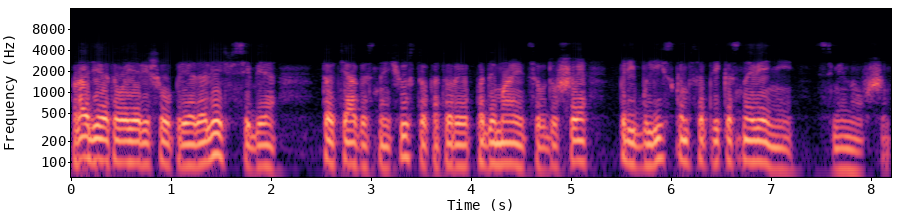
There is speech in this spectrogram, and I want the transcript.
Ради этого я решил преодолеть в себе то тягостное чувство, которое поднимается в душе при близком соприкосновении с минувшим.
